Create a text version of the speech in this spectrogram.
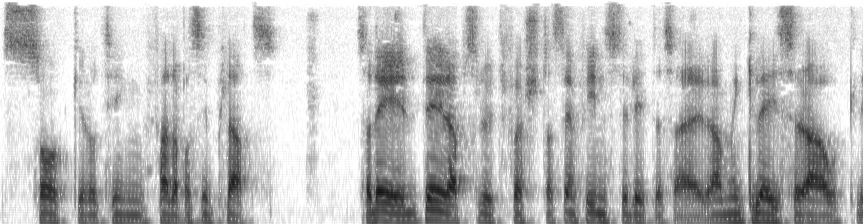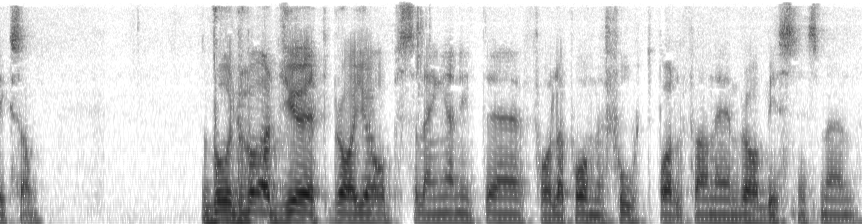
saker och ting falla på sin plats. Så det är, det är det absolut första. Sen finns det lite så här, ja men glazer out liksom. Woodward gör ett bra jobb så länge han inte får hålla på med fotboll för han är en bra businessman.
